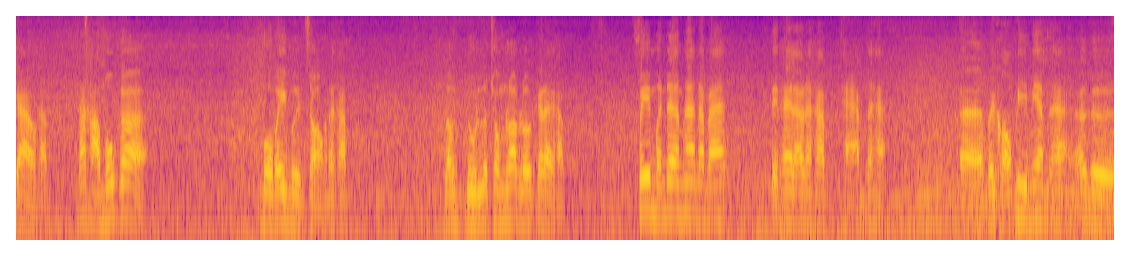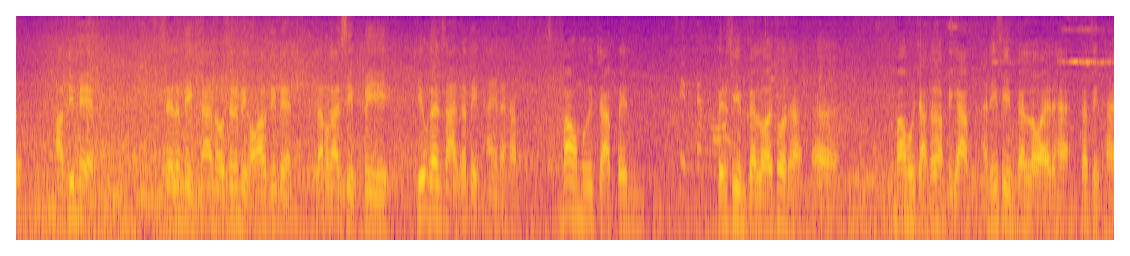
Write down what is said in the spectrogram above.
เก้าครับ ถ้าขาวมุกก็โบไปอีกหมื่นสองนะครับ ลองดูชมรอบรถก็ได้ครับ ฟิล์มเหมือนเดิมฮะนะแป๊ะติดให้แล้วนะครับ แถมนะฮะ เอ่อเป็นของพรีเมียมนะฮะ ก็คืออัลติเม e เซรามิกนาโนเซรามิกของอัลติเม e และประกัน 10 ปี คิ้วกันสาดก็ติดให้นะครับ เบ้ามือจับเป็นฟิล์มกันร้อยเป็นฟิล์มกันรอยโทษฮะเอ่อเบ้ามือจับสำหรับปิกอัพอันนี้ฟิล์มกันรอยนะฮะ ก็ติดให้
